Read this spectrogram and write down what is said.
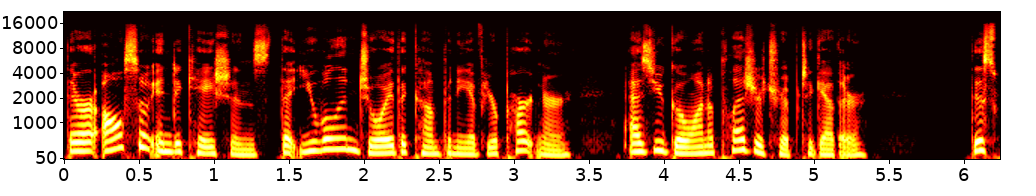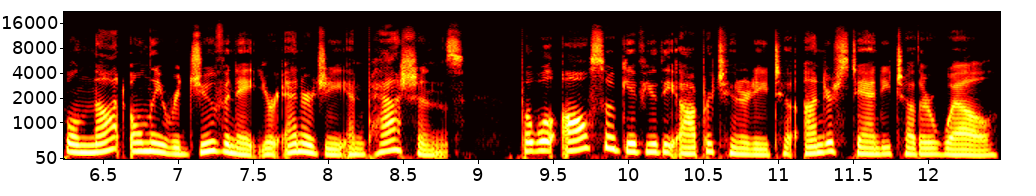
There are also indications that you will enjoy the company of your partner as you go on a pleasure trip together. This will not only rejuvenate your energy and passions, but will also give you the opportunity to understand each other well.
